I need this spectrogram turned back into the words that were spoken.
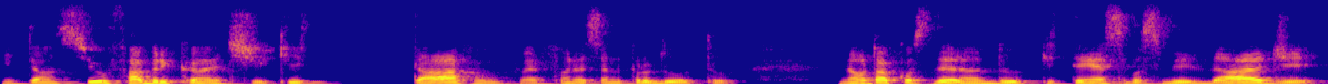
Então, se o fabricante que está é, fornecendo produto não está considerando que tem essa possibilidade,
